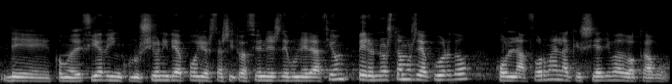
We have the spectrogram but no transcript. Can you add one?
de, como decía, de inclusión y de apoyo a estas situaciones de vulneración, pero no estamos de acuerdo con la forma en la que se ha llevado a cabo.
